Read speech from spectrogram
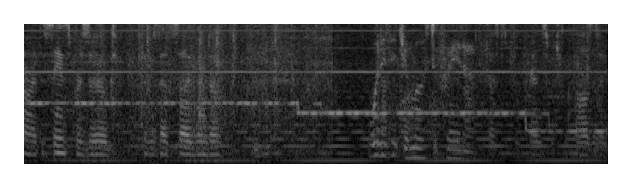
All right, the scene's preserved. It was that side window. What is it you're most afraid of? Tested for prints, which were positive.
